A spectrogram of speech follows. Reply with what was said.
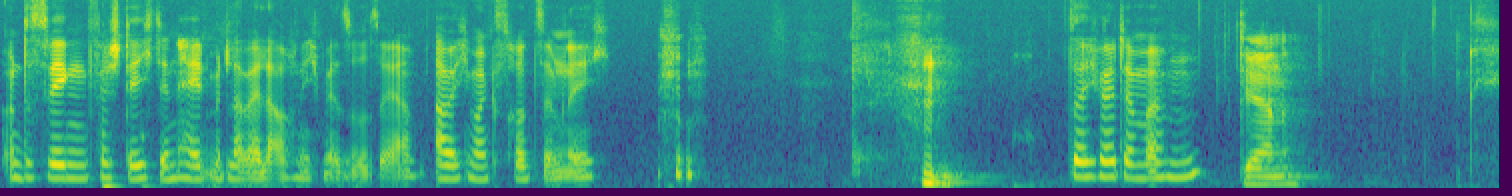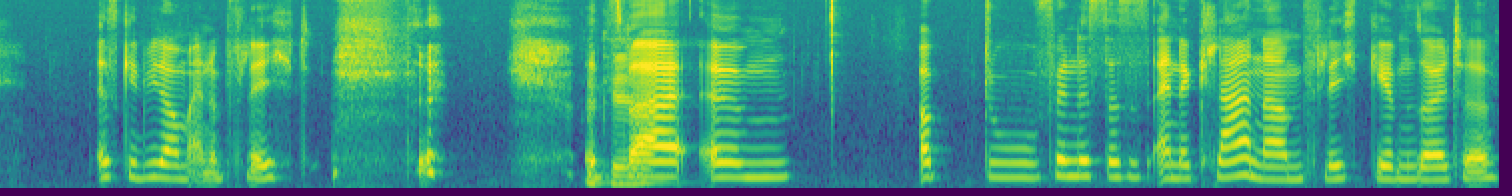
Und deswegen verstehe ich den Hate mittlerweile auch nicht mehr so sehr. Aber ich mag es trotzdem nicht. Soll ich weitermachen? Gerne. Es geht wieder um eine Pflicht. Und okay. zwar ähm, du findest, dass es eine Klarnamenpflicht geben sollte.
